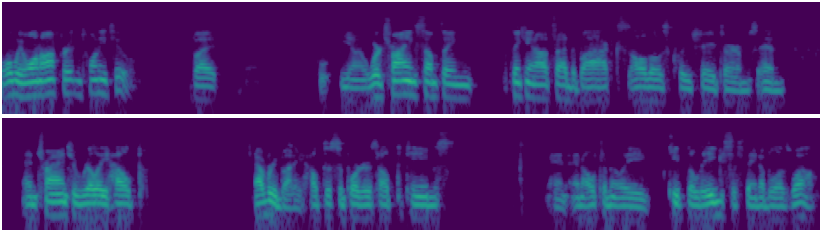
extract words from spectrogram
well we won't offer it in 22 but you know we're trying something thinking outside the box all those cliche terms and and trying to really help everybody help the supporters help the teams and, and ultimately keep the league sustainable as well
